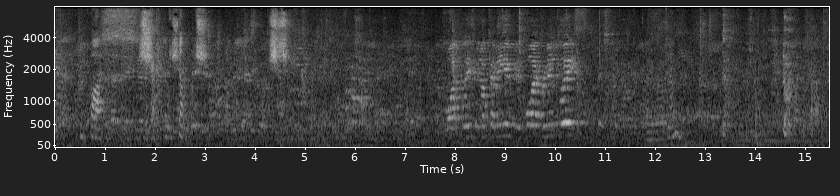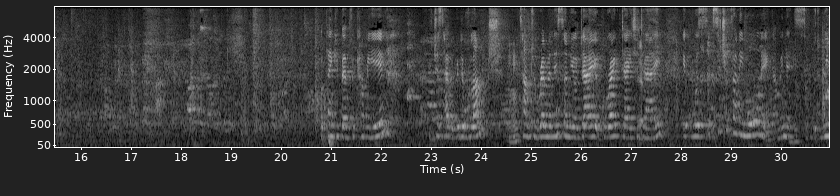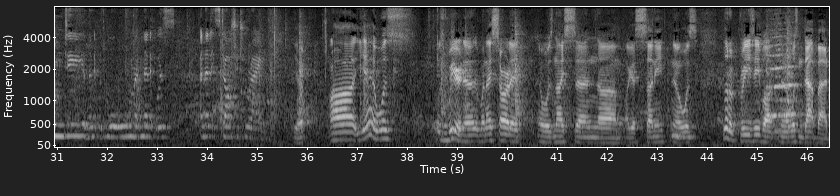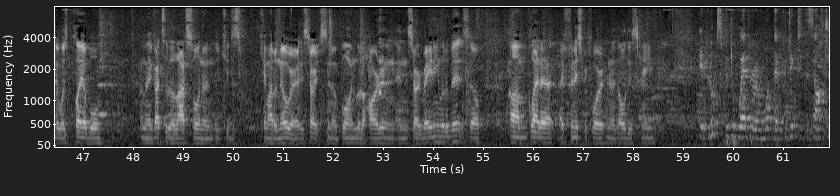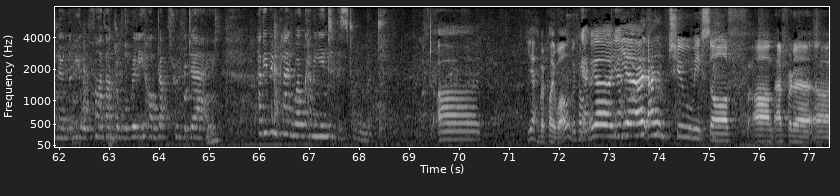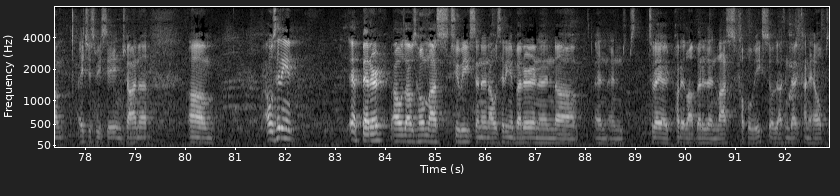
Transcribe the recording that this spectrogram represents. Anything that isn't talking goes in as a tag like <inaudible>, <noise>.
Be quiet. Shh. And shut. Shh. Shh. Quiet, please. We're not coming in. Bit of quiet for a minute, please. Very well done. Well, thank you, Ben, for coming in. You've just had a bit of lunch. Mm-hmm. Time to reminisce on your day. A great day today. It was such a funny morning. I mean, it was windy, and then it was warm, and then it was, and then it started to rain. Yep. Uh, yeah, it was. It was weird. Uh, when I started, it was nice and um, I guess sunny. You know, it was a little breezy, but you know, it wasn't that bad. It was playable. And then I got to the last one, and it just came out of nowhere. It starts, you know, blowing a little harder, and, and it started raining a little bit. So, um, glad I finished before you know all this came. It looks with the weather and what they've predicted this afternoon that your five under will really hold up through the day. Have you been playing well coming into this tournament? Uh, yeah. Have I played well? Yeah. yeah, Yeah. yeah. I, I had two weeks off um, after the um, HSBC in China. Um, I was hitting it yeah, better. I was I was home last two weeks, and then I was hitting it better, and then uh, and and today I put it a lot better than last couple of weeks. So I think that kind of helped.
